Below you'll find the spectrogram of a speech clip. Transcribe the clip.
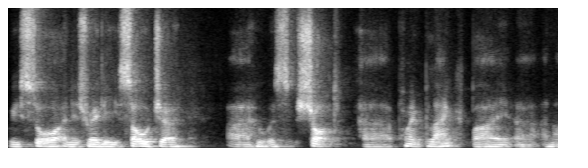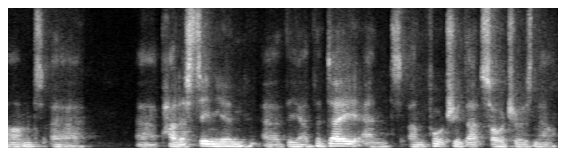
we saw an Israeli soldier uh, who was shot uh, point blank by uh, an armed Palestinian the other day. And unfortunately, that soldier has now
